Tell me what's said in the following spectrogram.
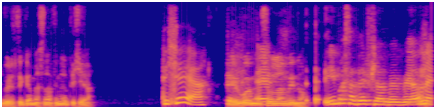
Βρεθήκαμε στην Αθήνα τυχαία. Τυχαία; Εγώ ήμουν στο ε, Λονδίνο. Είμαστε αδέρφια βέβαια. Ναι.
